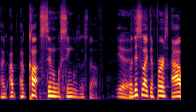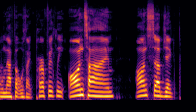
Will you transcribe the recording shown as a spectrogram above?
I, I've, I've caught single singles and stuff. yeah. But this is like the first album I felt was like perfectly on time, on subject,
